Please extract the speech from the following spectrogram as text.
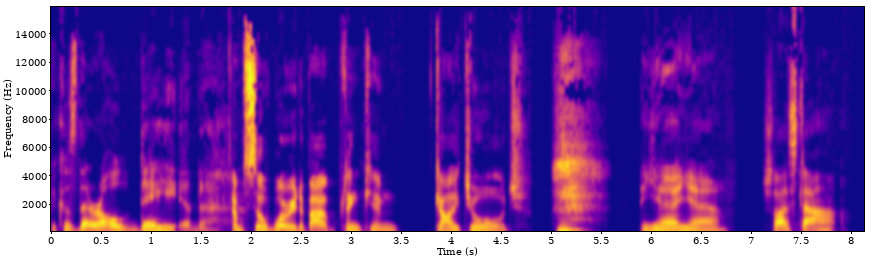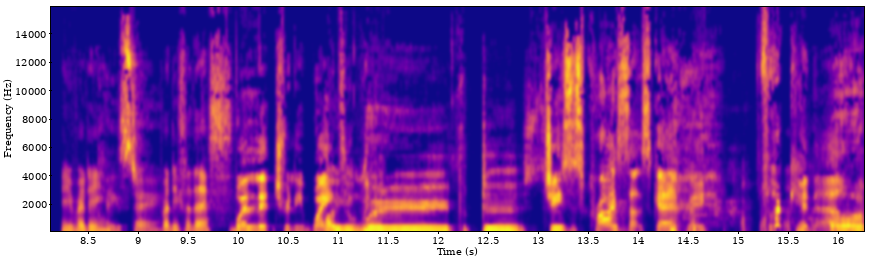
because they're all dead. I'm still worried about blinking Guy George. Yeah, yeah. Shall I start? Are you ready? Please do. Ready for this? We're literally waiting. Are you ready for this? Jesus Christ, that scared me. Fucking hell.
